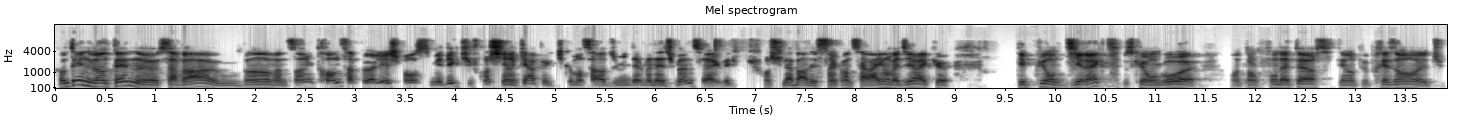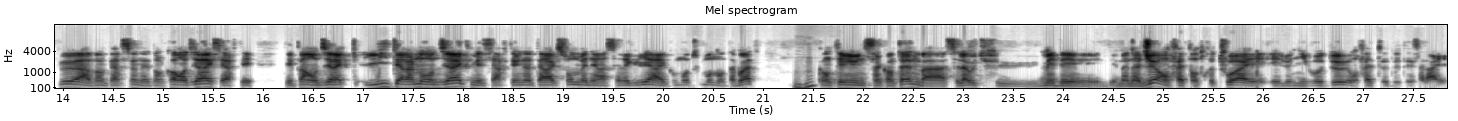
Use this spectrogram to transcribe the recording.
Quand tu es une vingtaine, ça va, ou 20, 25, 30, ça peut aller, je pense. Mais dès que tu franchis un cap et que tu commences à avoir du middle management, c'est-à-dire que dès que tu franchis la barre des 50 salariés, on va dire, et que t'es plus en direct, parce qu'en gros, en tant que fondateur, si tu es un peu présent, tu peux à 20 personnes être encore en direct, c'est-à-dire que t'es pas en direct, littéralement en direct, mais c'est-à-dire que tu une interaction de manière assez régulière avec au moins tout le monde dans ta boîte. Mmh. Quand tu es une cinquantaine, bah, c'est là où tu mets des, des, managers en fait entre toi et, et, le niveau 2 en fait de tes salariés.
